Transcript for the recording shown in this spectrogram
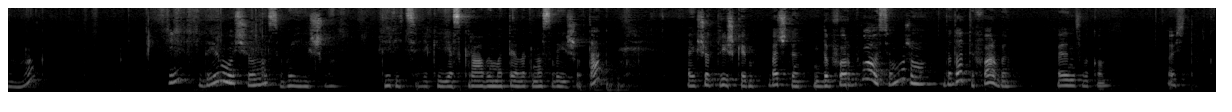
Так. І дивимося, що у нас вийшло. Дивіться, який яскравий метелик у нас вийшов, так? А якщо трішки, бачите, дофарбувалося, можемо додати фарби пензликом. Ось так.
